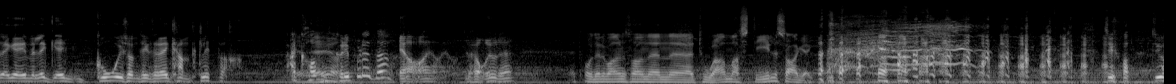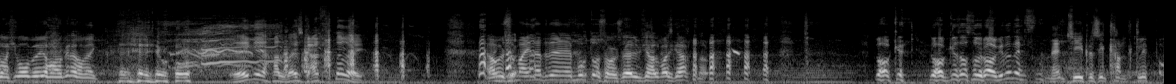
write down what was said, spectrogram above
jeg er veldig god i sånne ting, så det er kantklipper. Er kantklipper dette? Ja, ja, ja. Du hører jo det. Jeg trodde det var en sånn en eh, toarma stilsag. jeg. Du, har- du har ikke vært mye i hagen, hører jeg. jo, jeg er halvveis gartner, jeg. Ja, Hvis du mener at det er motorsag, så er du ikke halvveis gartner. Du har ikke, du har ikke så stor hage, du, Nilsen. Men en typisk kantklipper.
